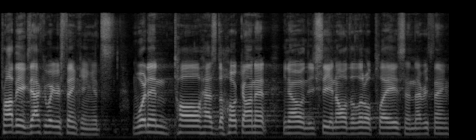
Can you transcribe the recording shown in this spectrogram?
probably exactly what you're thinking. It's wooden, tall, has the hook on it, you know, you see in all the little plays and everything.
